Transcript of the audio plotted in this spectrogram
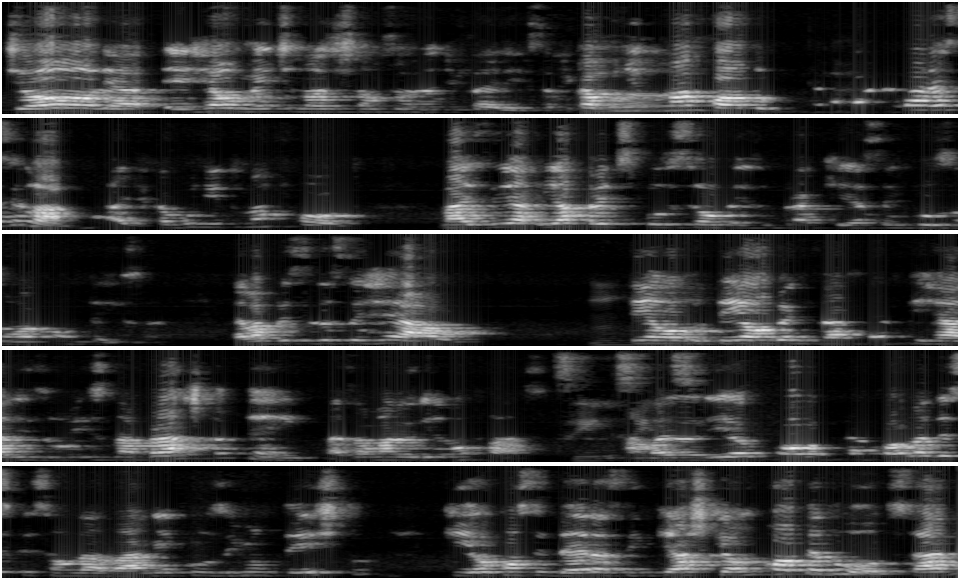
de olha, é, realmente nós estamos fazendo diferença. Fica uhum. bonito na foto, aparece lá, aí fica bonito na foto. Mas e a, e a predisposição mesmo para que essa inclusão aconteça? Ela precisa ser real. Tem, tem organizações que realizam isso na prática? Tem, mas a maioria não faz. Sim, sim, a maioria coloca só na descrição da vaga, inclusive um texto que eu considero assim, que acho que é um cópia do outro, sabe?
